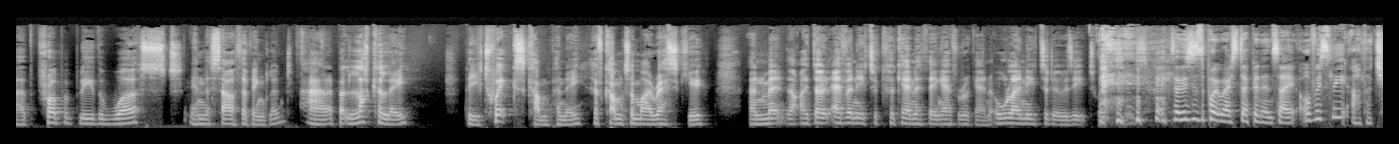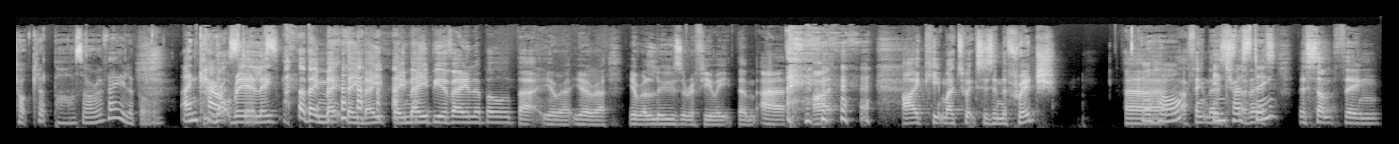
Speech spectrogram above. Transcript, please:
uh, probably the worst in the south of England. Uh, but luckily, the Twix company have come to my rescue and meant that I don't ever need to cook anything ever again. All I need to do is eat Twixes. So this is the point where I step in and say, obviously, other chocolate bars are available and carrot Not really. sticks. they may they may they may be available, but you're a you're a you're a loser if you eat them. Uh, I I keep my Twixes in the fridge. Uh, Uh-huh. I think there's I think there's, there's something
